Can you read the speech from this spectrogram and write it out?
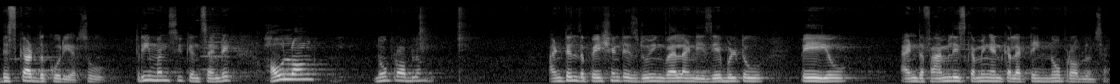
discard the courier. So three months you can send it. How long? No problem. Until the patient is doing well and is able to pay you, and the family is coming and collecting, no problem, sir.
